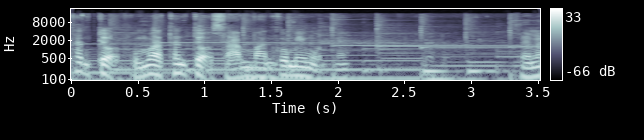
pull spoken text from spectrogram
ท่านเจาะผมว่าท่านเจาะสามวันก็ไม่หมดนะ ใช่ไหม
